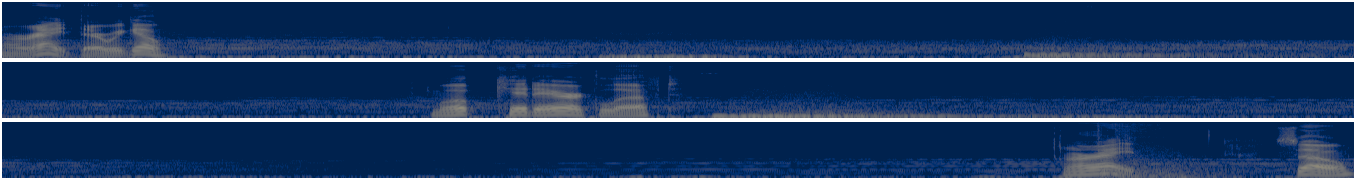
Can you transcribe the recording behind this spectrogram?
Alright, there we go. Whoop, Kid Eric left. Alright, so,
